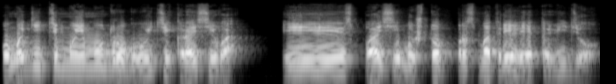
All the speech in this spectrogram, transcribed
Помогите моему другу уйти красиво. И спасибо, что просмотрели это видео.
